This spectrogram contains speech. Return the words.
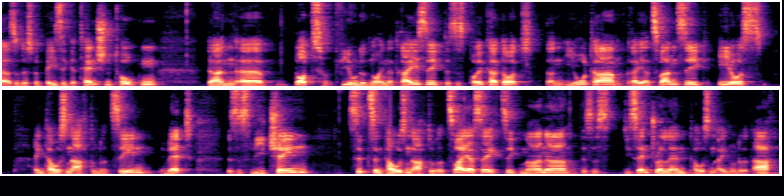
also das ist der Basic Attention Token, dann äh, DOT 439, das ist Polkadot, dann IOTA 320, EOS 1810, WET, das ist VeChain 17862, Mana, das ist Decentraland 1108,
